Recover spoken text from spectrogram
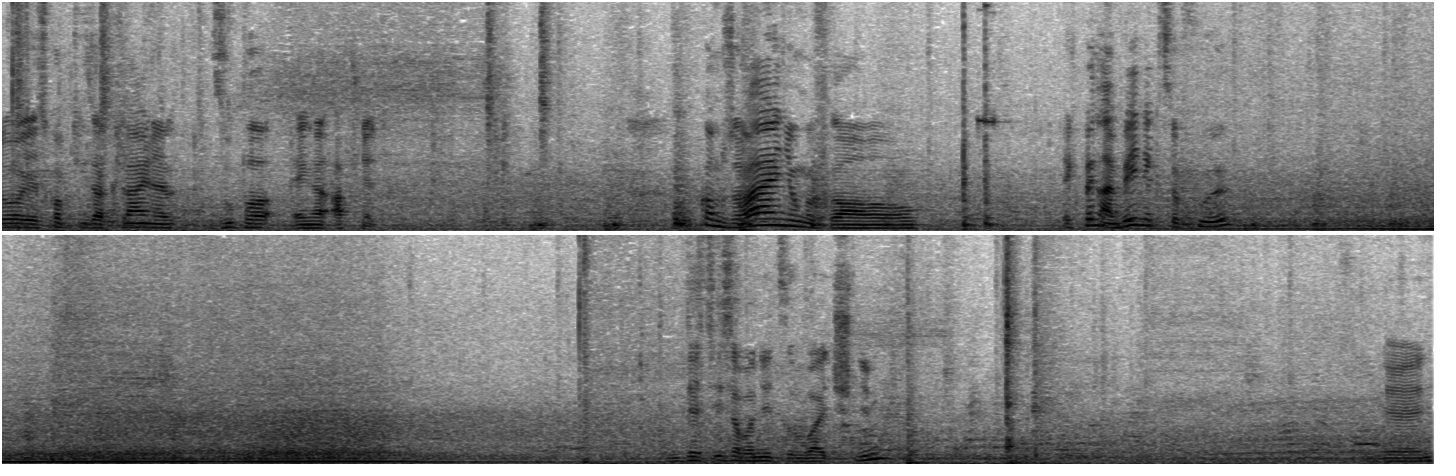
So, jetzt kommt dieser kleine, super enge Abschnitt. Komm so rein, junge Frau. Ich bin ein wenig zu früh. Das ist aber nicht so weit schlimm. Denn...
